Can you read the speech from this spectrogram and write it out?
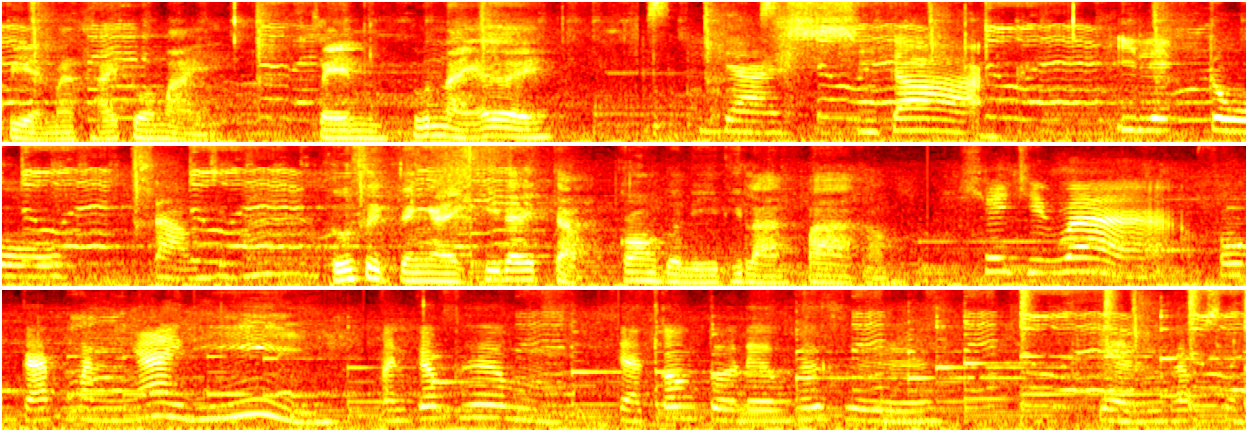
เปลี่ยนมาใช้ตัวใหม่ เป็นรุ่นไหนเอ่ย ยาชิก้าอิเล็กโตร 35รู้สึกยังไงที่ได้จับกล้องตัวนี้ที่ร้านป้าครับแค่คิดว่าโฟกัสมันง่ายดี มันก็เพิ่มจากกล้องตัวเดิมก็คือเปลี่ยนรูปรับแสง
